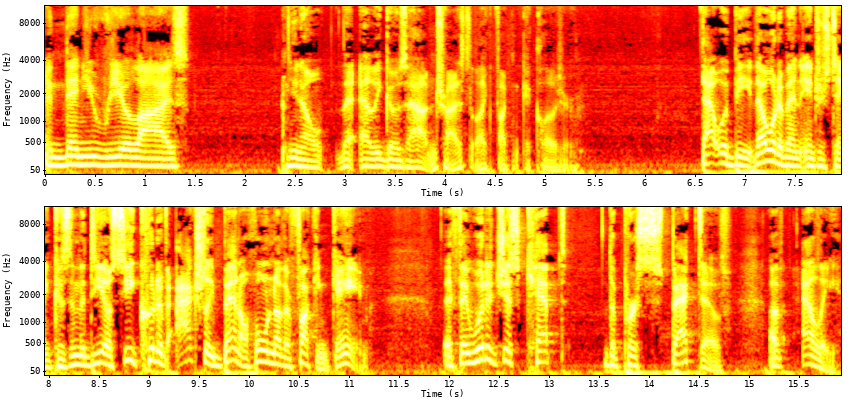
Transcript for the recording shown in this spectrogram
and then you realize, you know, that Ellie goes out and tries to like fucking get closure. That would be that would have been interesting because then the DLC could have actually been a whole nother fucking game if they would have just kept the perspective of Ellie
